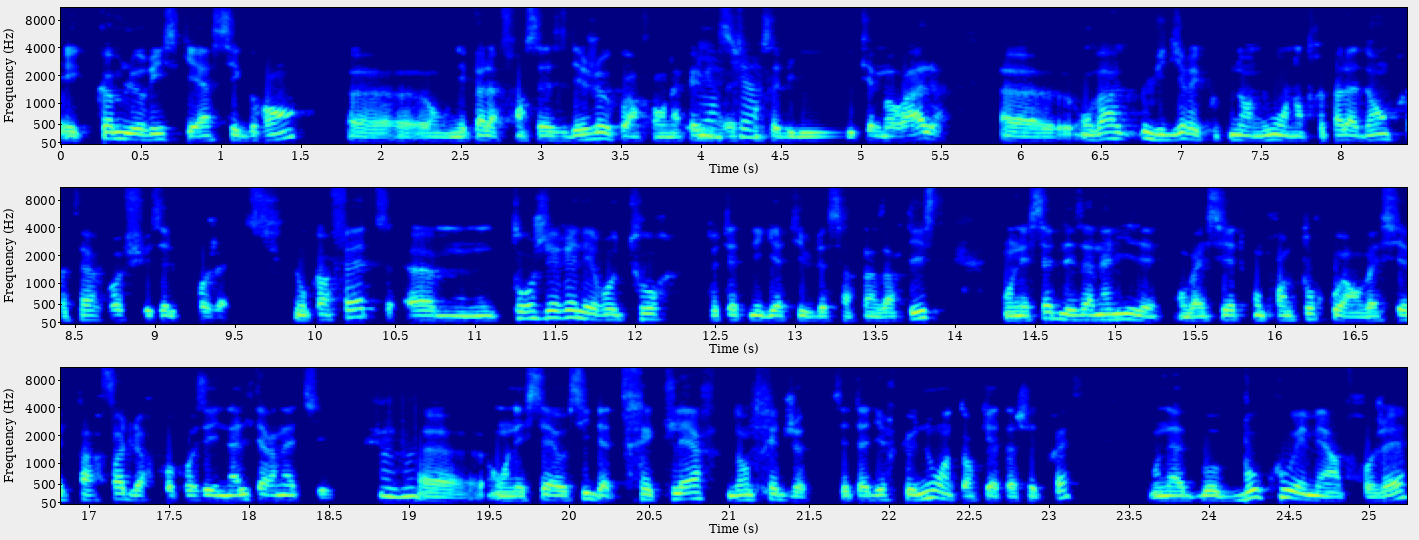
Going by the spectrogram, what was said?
Et comme le risque est assez grand, euh, on n'est pas la française des jeux, quoi. Enfin, on a quand même une responsabilité morale. Euh, on va lui dire, écoute, non, nous, on n'entre pas là-dedans, on préfère refuser le projet. Donc, en fait, pour gérer les retours peut-être négatives de certains artistes, on essaie de les analyser. On va essayer de comprendre pourquoi. On va essayer parfois de leur proposer une alternative. Mhm. Euh, on essaie aussi d'être très clair d'entrée de jeu. C'est-à-dire que nous, en tant qu'attaché de presse, on a beaucoup aimé un projet.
